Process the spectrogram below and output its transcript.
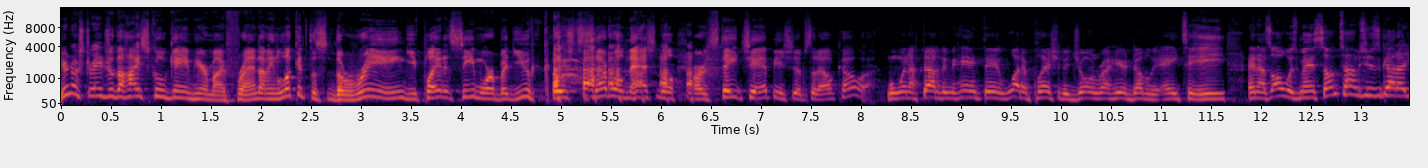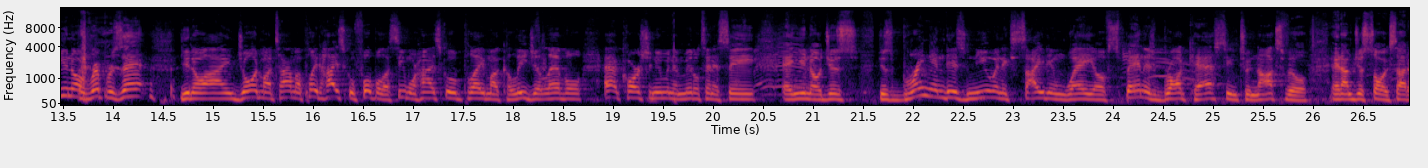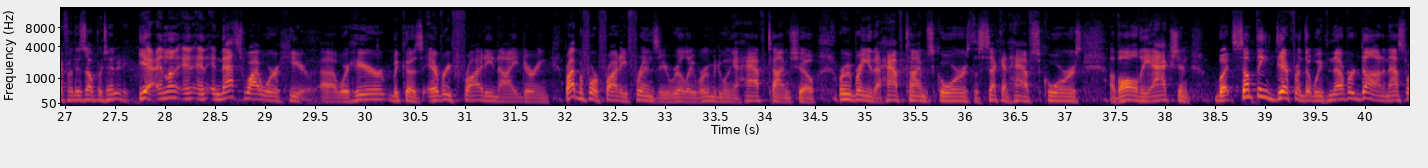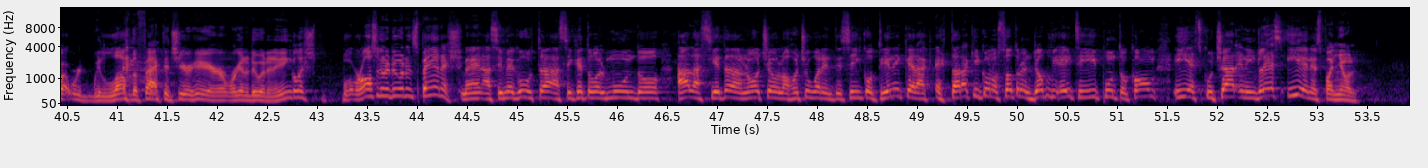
you're no stranger to the high school game here, my friend. I mean, look at the, the ring. You played at Seymour, but you coached several national or state championships at Alcoa. Well, buenas tardes, mi gente. What a pleasure to join right here, WATE. And as always, man, sometimes you just gotta, you know, represent. you know, I enjoyed my time. I played high school football at Seymour High School, played my collegiate level at Carson Newman in Middle Tennessee, and you know, just just bringing this new and exciting way of Spanish broadcasting to Knoxville. And I'm just so excited for this opportunity. Yeah, and and, and that's why we're here. Uh, we're here because every Friday night during, right before Friday Frenzy, really, we're going to be doing a halftime show. We're going to bring you the halftime scores, the second half scores of all the action, but something different that we've never done, and that's why we love the fact that you're here. We're going to do it in English, but we're also going to do it in Spanish. Man, así me gusta, así que todo el mundo a las 7 de la noche o las 8.45 tiene que estar aquí con nosotros en WATE.com y escuchar en inglés y en español.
